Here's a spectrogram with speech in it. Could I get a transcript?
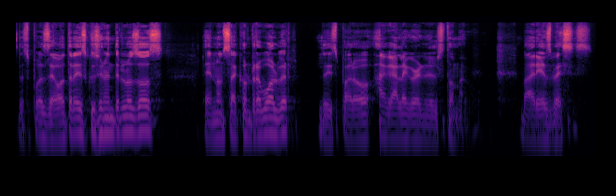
Después de otra discusión entre los dos, Lennon saca un revólver, le disparó a Gallagher en el estómago varias veces.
